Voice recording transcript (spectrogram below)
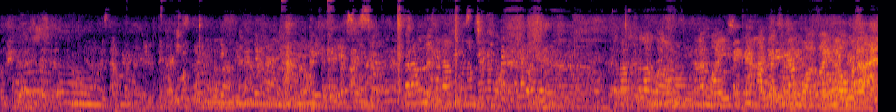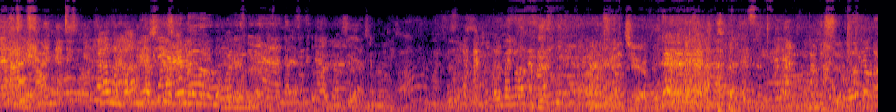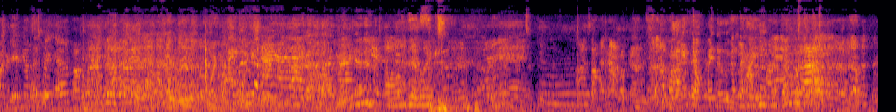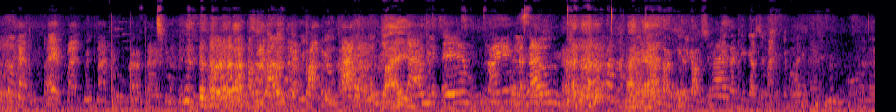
I don't want to sit in a chair. I feel bạn cái ông nương cái ca của ông Hà vậy Và tăng ra Mày mày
